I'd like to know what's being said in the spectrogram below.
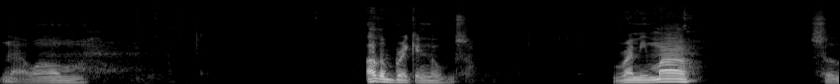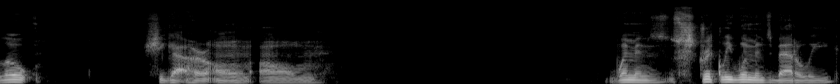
Now, um, other breaking news. Remy Ma Salute. She got her own um women's strictly women's battle league.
